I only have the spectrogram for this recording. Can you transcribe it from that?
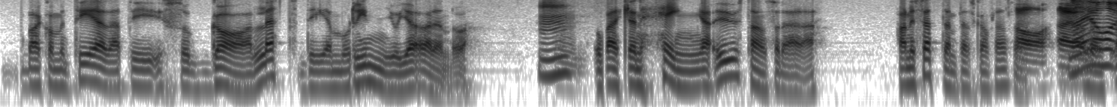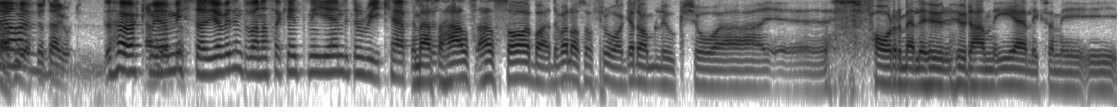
bara kommentera att det är så galet det Mourinho gör ändå. Mm. Och verkligen hänga ut han sådär. Har ni sett den presskonferensen? Ja, Nej, jag har, jag att jag har gjort. har hört, men jag missade. Jag vet inte vad han har sagt. Kan inte ni ge en liten recap? Nej, men alltså, så- han, han sa bara, det var någon som frågade om Luke Shaws eh, form eller hur, hur han är liksom i, i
